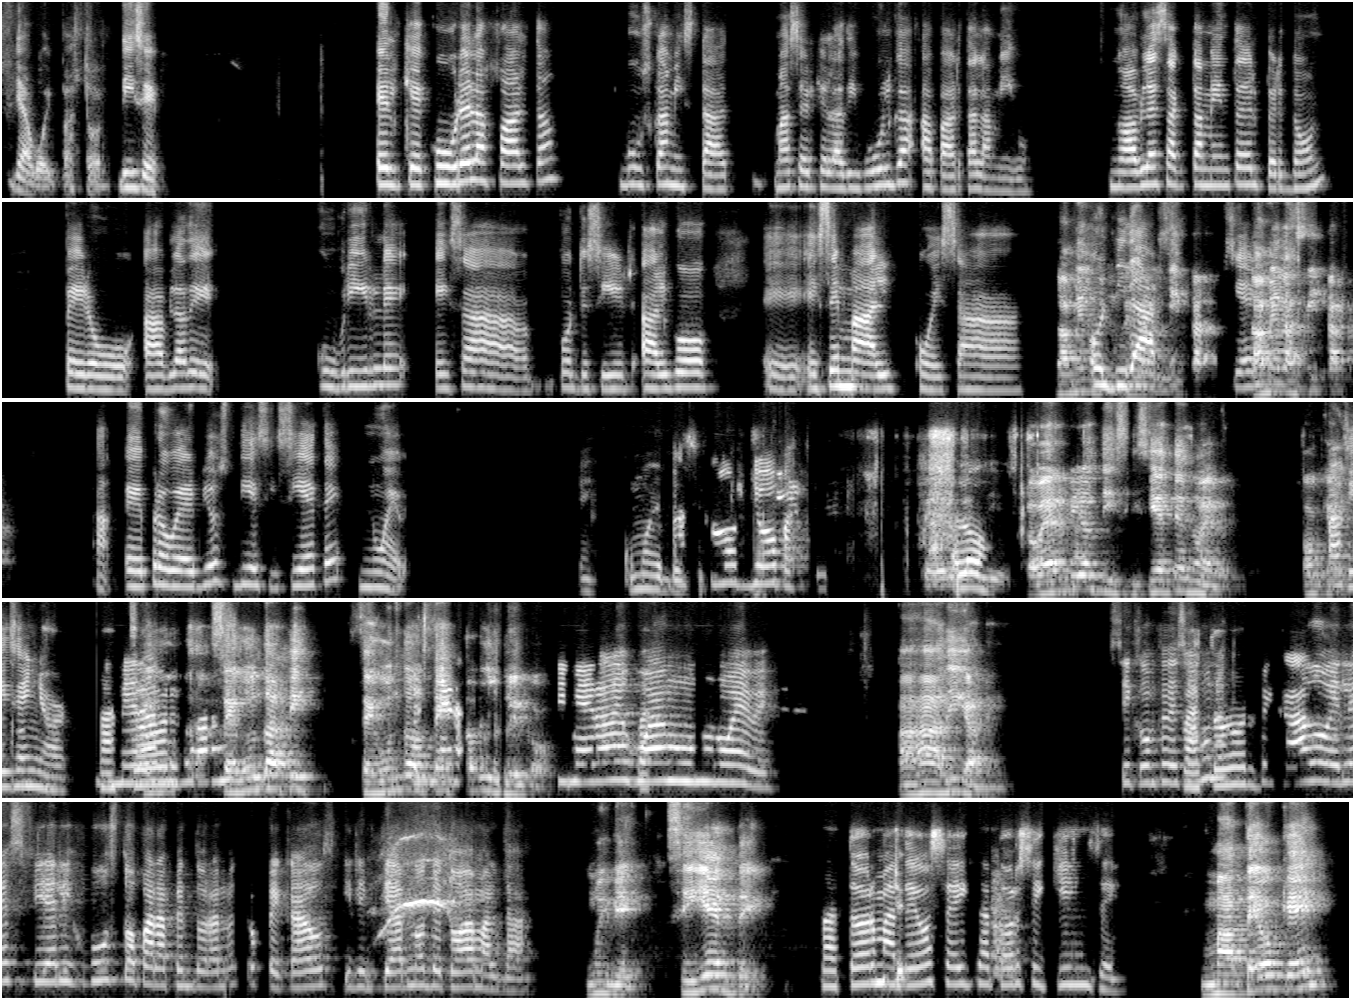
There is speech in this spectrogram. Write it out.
Ya voy, pastor. Dice, el que cubre la falta busca amistad, más el que la divulga aparta al amigo. No habla exactamente del perdón, pero habla de cubrirle esa, por decir algo, eh, ese mal o esa olvidar. Dame la cita. Ah, eh, Proverbios 17, 9. ¿Cómo es? Pastor, yo, pastor. Proverbios 17, 9. Okay. Sí, señor. Segundo a ti. Segundo texto bíblico. Primera de Juan 1, 9. Ajá, dígame. Si confesamos nuestro pecado, Él es fiel y justo para perdonar nuestros pecados y limpiarnos de toda maldad. Muy bien. Siguiente. Pastor Mateo 6, 14 y 15. ¿Mateo qué?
